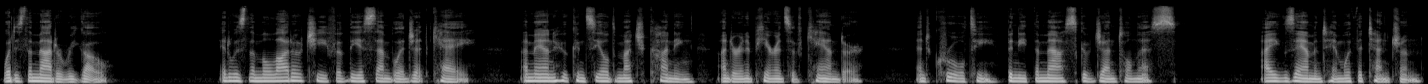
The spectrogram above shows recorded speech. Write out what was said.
What is the matter, Rigaud? It was the mulatto chief of the assemblage at K, a man who concealed much cunning under an appearance of candor and cruelty beneath the mask of gentleness. I examined him with attention.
